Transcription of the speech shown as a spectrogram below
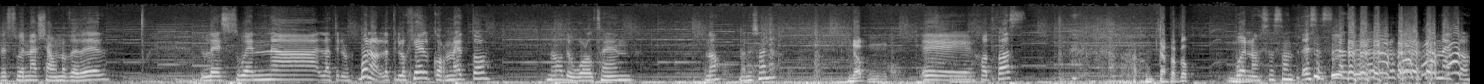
les suena Shaun of the Dead. Les suena la trilogía, bueno, la trilogía del corneto, ¿no? The World's End. ¿No? ¿No les suena? No, Eh, Hot Fuzz. tampoco. Bueno, esas son esas son las corneto.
